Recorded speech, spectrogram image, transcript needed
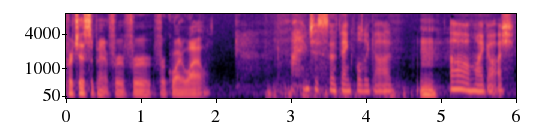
participant for for for quite a while? I'm just so thankful to God. Mm. Oh my gosh.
